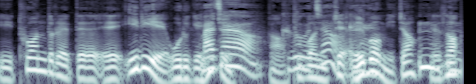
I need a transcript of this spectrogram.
이 two hundred의 1위에 오르게 해준 어, 두 번째 네. 앨범이죠. 음, 그래서 음.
